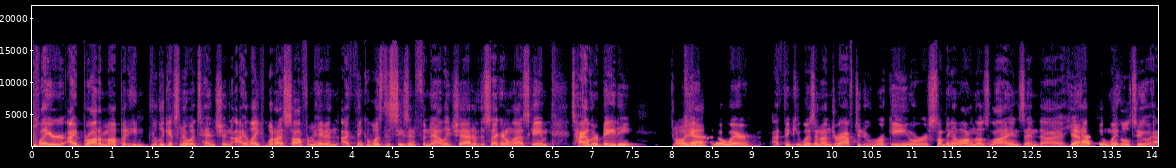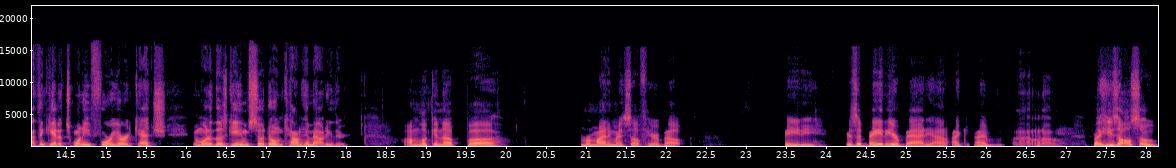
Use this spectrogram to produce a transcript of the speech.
player. I brought him up, but he really gets no attention. I liked what I saw from him, and I think it was the season finale, Chad, of the second to last game. Tyler Badie. Oh yeah, nowhere. I think he was an undrafted rookie or something along those lines, and uh, he yeah. had some wiggle too. I think he had a 24 yard catch in one of those games, so don't count him out either. I'm looking up. uh I'm reminding myself here about Badie. Is it Beatty or Batty? I I I, I don't know but he's also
